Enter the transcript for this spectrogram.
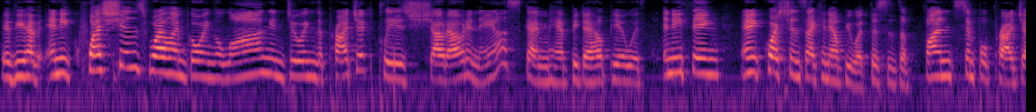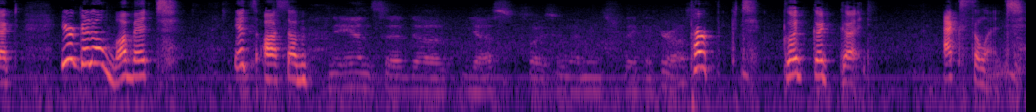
If you have any questions while I'm going along and doing the project, please shout out and ask. I'm happy to help you with anything, any questions I can help you with. This is a fun, simple project. You're going to love it. It's awesome. And Ann said uh, yes, so I assume that means they can hear us. Perfect. Good, good, good. Excellent.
